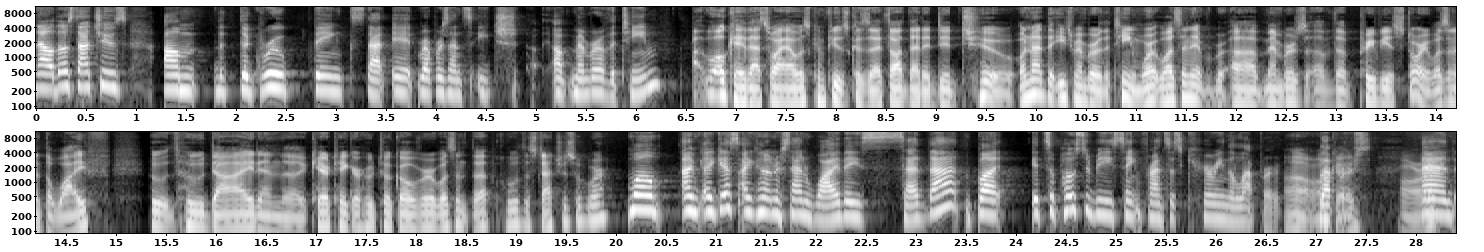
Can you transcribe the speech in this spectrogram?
Now, those statues, um, the, the group thinks that it represents each uh, member of the team. Uh, well, okay, that's why I was confused because I thought that it did too. Well, not that each member of the team. Wasn't it uh, members of the previous story? Wasn't it the wife who who died and the caretaker who took over? Wasn't that who the statues were? Well, I, I guess I can understand why they said that, but it's supposed to be Saint Francis curing the leopard Oh, okay. lepers. All right. And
